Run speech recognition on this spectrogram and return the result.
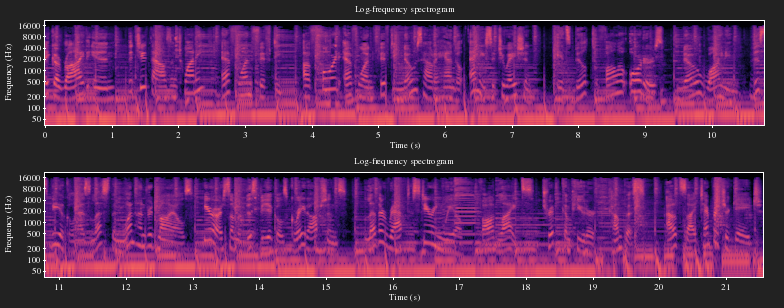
Take a ride in the 2020 F-150. A Ford F-150 knows how to handle any situation. It's built to follow orders, no whining. This vehicle has less than 100 miles. Here are some of this vehicle's great options. Leather-wrapped steering wheel, fog lights, trip computer, compass, outside temperature gauge,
